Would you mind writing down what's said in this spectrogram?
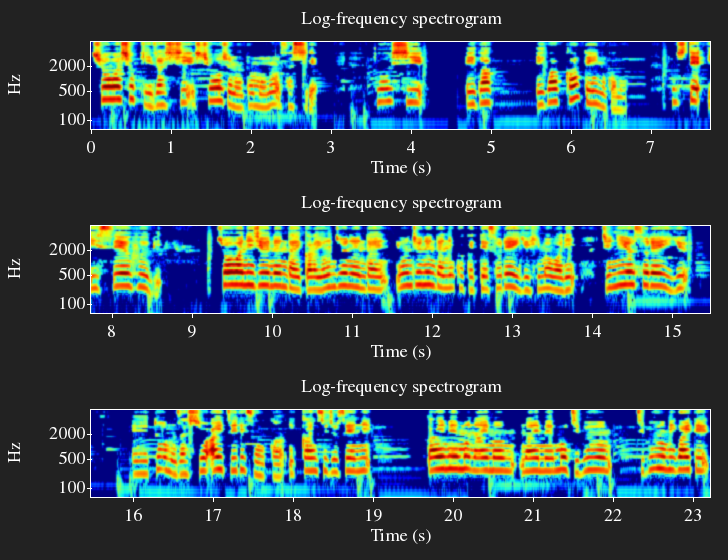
昭和初期雑誌少女の友の挿絵。表紙、絵画、絵画家でいいのかなそして一世風靡。昭和20年代から40年代、40年代にかけてソレイユひまわり、ジュニアソレイユ、えー、等の雑誌を相次いで創刊。一貫して女性に外面も内面内面も自分を、自分を磨いて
